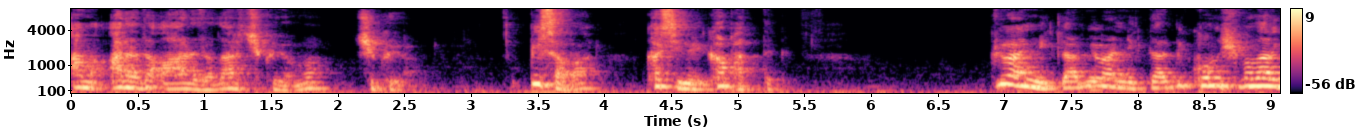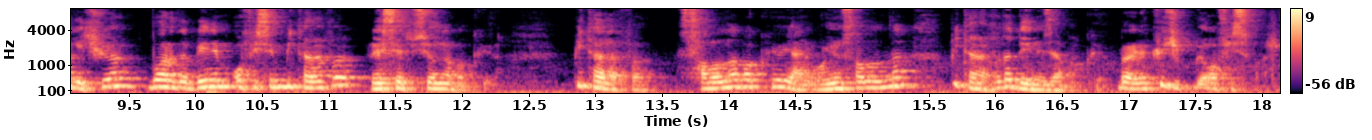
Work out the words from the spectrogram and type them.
ama arada arızalar çıkıyor mu? Çıkıyor. Bir sabah kasinoyu kapattık. Güvenlikler, güvenlikler bir konuşmalar geçiyor. Bu arada benim ofisin bir tarafı resepsiyona bakıyor. Bir tarafı salona bakıyor yani oyun salonuna, bir tarafı da denize bakıyor. Böyle küçük bir ofis var.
